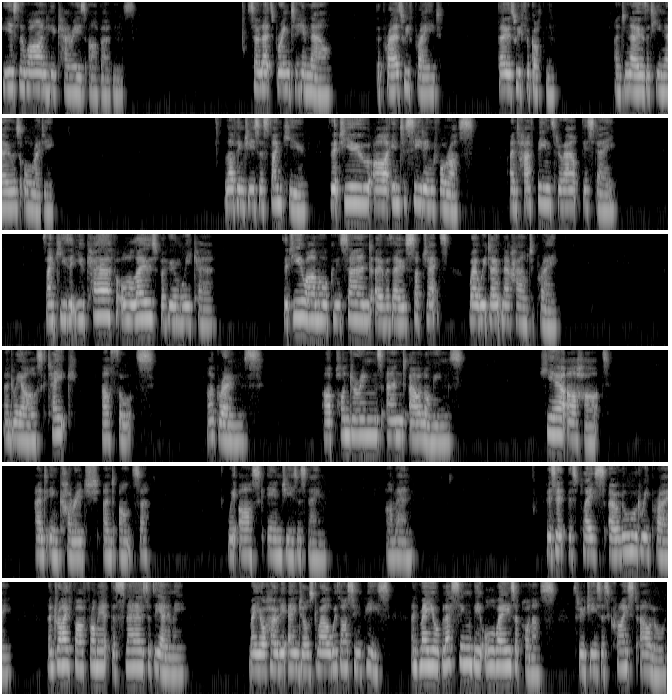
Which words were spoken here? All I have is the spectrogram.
He is the one who carries our burdens. So let's bring to Him now the prayers we've prayed, those we've forgotten, and know that He knows already. Loving Jesus, thank you that you are interceding for us and have been throughout this day. Thank you that you care for all those for whom we care, that you are more concerned over those subjects where we don't know how to pray. And we ask, take our thoughts, our groans, our ponderings and our longings. Hear our heart and encourage and answer. We ask in Jesus' name. Amen. Visit this place, O Lord, we pray, and drive far from it the snares of the enemy. May your holy angels dwell with us in peace and may your blessing be always upon us, through Jesus Christ our Lord.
